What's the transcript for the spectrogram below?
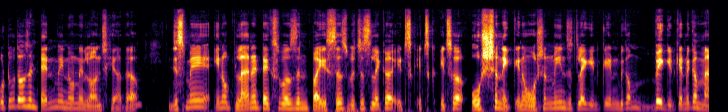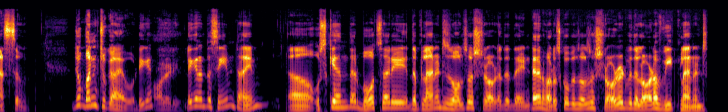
वो 2010 में इन्होंने लॉन्च किया था जिसमें you know planet x was in pisces which is like a it's it's it's a oceanic you know ocean means it's like it can become big it can become massive. जो बन चुका है वो ठीक है? ऑलरेडी लेकिन एट द सेम टाइम उसके अंदर बहुत सारे the planets is shrouded the entire horoscope is also shrouded with lot of weak planets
